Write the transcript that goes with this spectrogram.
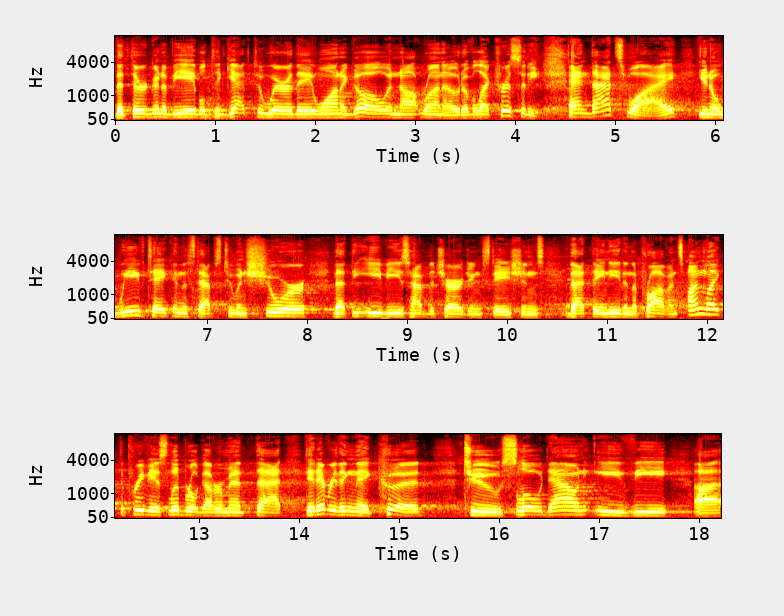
that they're going to be able to get to where they want to go and not run out of electricity. And that's why, you know, we've taken the steps to ensure that the EVs have the charging stations that they need in the province. Unlike the previous Liberal government that did everything they could to slow down EV uh,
